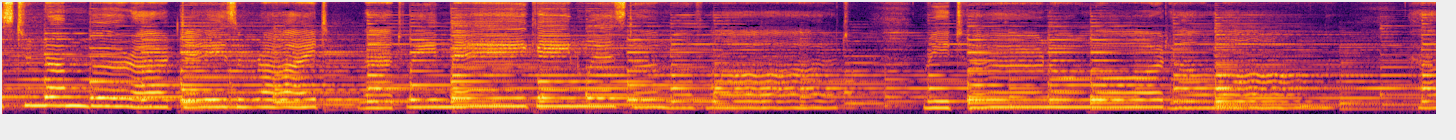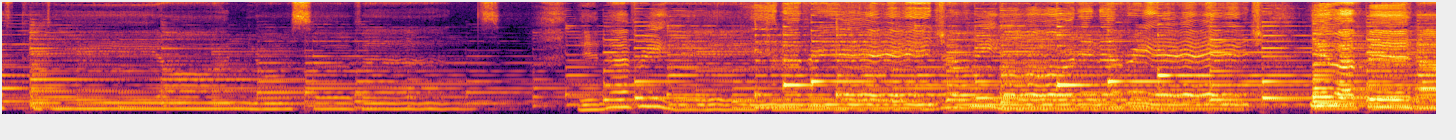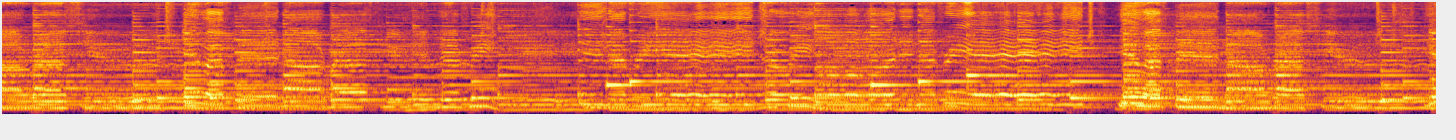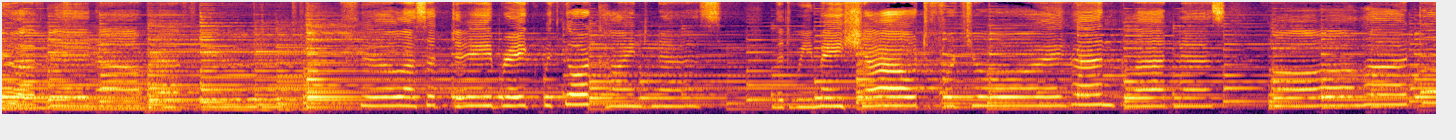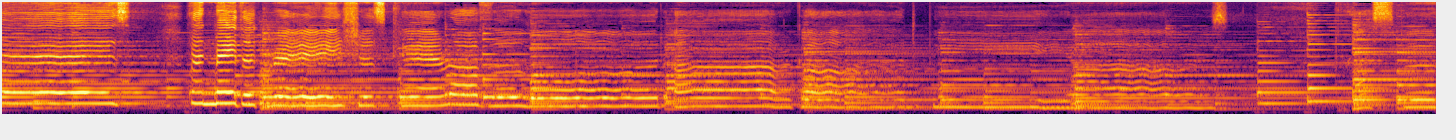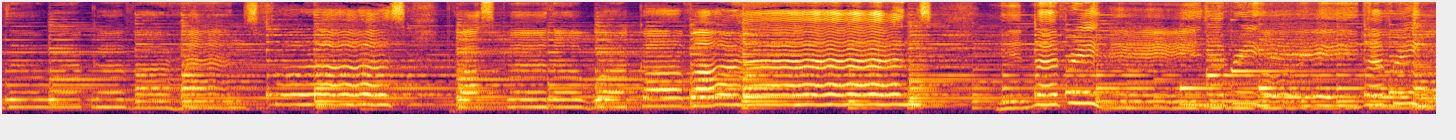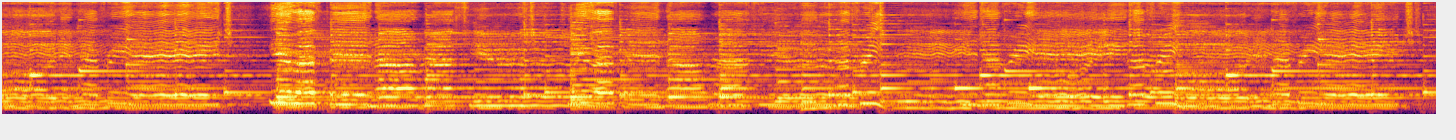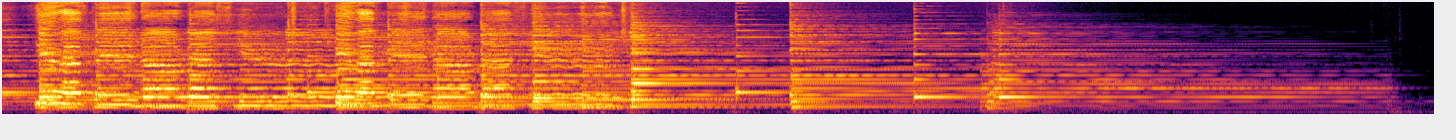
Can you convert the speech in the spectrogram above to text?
us to number our days aright, that we may gain wisdom of heart. Return, O Lord, how long? Have pity on your servants. In every age, in every age, every heart, in every age, you have been our At daybreak with your kindness, that we may shout for joy and gladness all our days. And may the gracious care of the Lord you.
